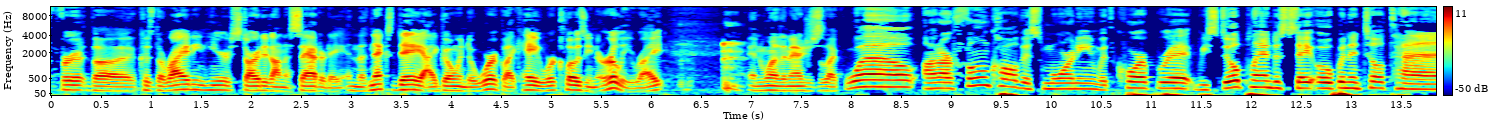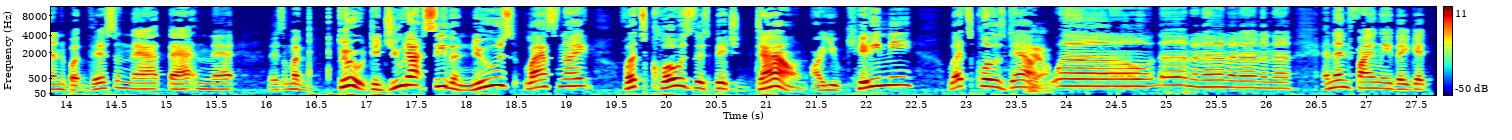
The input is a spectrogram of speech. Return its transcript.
the the because the rioting here started on a Saturday, and the next day I go into work like, hey, we're closing early, right? And one of the managers is like, "Well, on our phone call this morning with corporate, we still plan to stay open until ten, but this and that, that and that." This, I'm like, "Dude, did you not see the news last night? Let's close this bitch down. Are you kidding me? Let's close down." Yeah. Well, na na na na na na. And then finally they get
